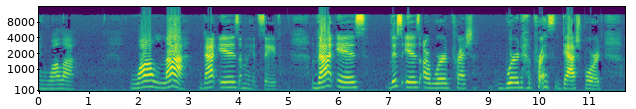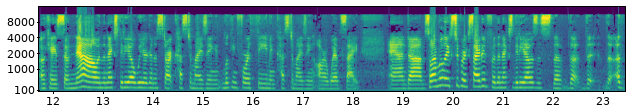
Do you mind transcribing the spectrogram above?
And voila. Voila! That is, I'm going to hit save. That is, this is our WordPress WordPress dashboard. Okay, so now in the next video we are going to start customizing, looking for a theme and customizing our website. And um, so I'm really super excited for the next videos. This the the the, the uh,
